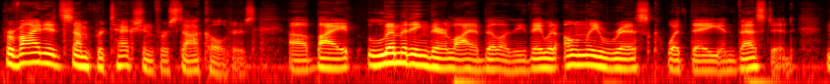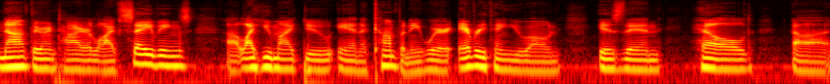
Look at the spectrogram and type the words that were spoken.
provided some protection for stockholders. Uh, by limiting their liability, they would only risk what they invested, not their entire life savings, uh, like you might do in a company where everything you own is then held uh,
